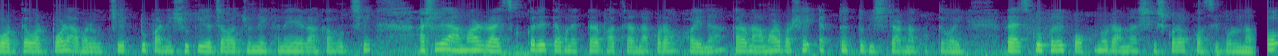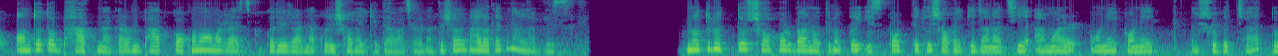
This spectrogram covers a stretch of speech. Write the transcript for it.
গড় দেওয়ার পর আবার হচ্ছে একটু পানি শুকিয়ে যাওয়ার জন্য এখানে রাখা হচ্ছে। আসলে আমার রাইস কুকারে তেমন একটা ভাত রান্না করা হয় না, কারণ আমার বাসায় এত এত বেশি রান্না করতে হয়। রাইস কুকারে কখনো রান্না শেষ করা পসিবল না। তো অন্তত ভাত না, কারণ ভাত কখনো আমার রাইস কুকারে রান্না করে সবাইকে দেওয়া যাবে না। তো সবাই ভালো থাকবেন, আল্লাহ হাফিজ। নতুনত্ব শহর বা নতুনত্ব স্পট থেকে সবাইকে জানাচ্ছি আমার অনেক অনেক শুভেচ্ছা। তো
